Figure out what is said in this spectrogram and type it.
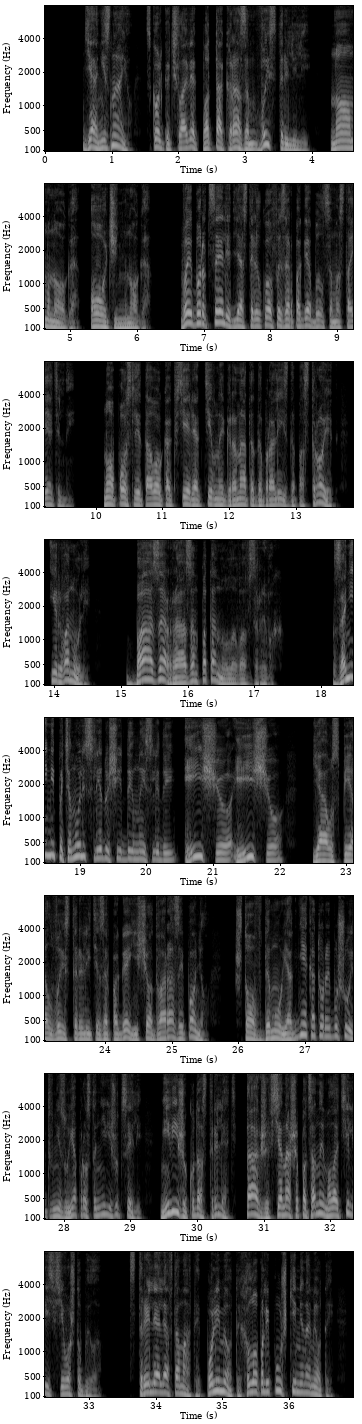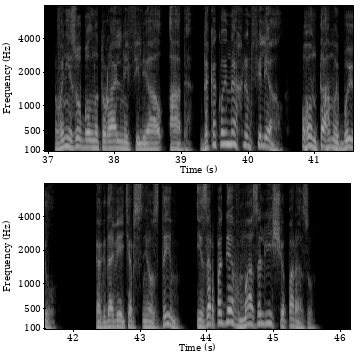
Я не знаю, сколько человек вот так разом выстрелили, но много, очень много. Выбор цели для стрелков из РПГ был самостоятельный. Но после того, как все реактивные гранаты добрались до построек и рванули, база разом потонула во взрывах. За ними потянулись следующие дымные следы. И еще, и еще. Я успел выстрелить из РПГ еще два раза и понял, что в дыму и огне, который бушует внизу, я просто не вижу цели, не вижу, куда стрелять. Также все наши пацаны молотились всего, что было. Стреляли автоматы, пулеметы, хлопали пушки и минометы. Внизу был натуральный филиал ада. Да какой нахрен филиал? Он там и был. Когда ветер снес дым, из РПГ вмазали еще по разу.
